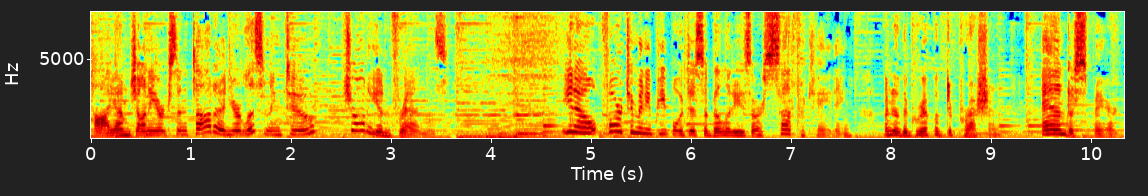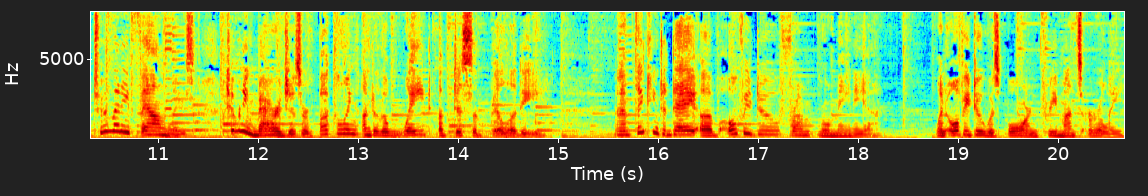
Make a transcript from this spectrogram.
Hi, I'm Joni Eareckson Tada, and you're listening to Joni and Friends. You know, far too many people with disabilities are suffocating under the grip of depression and despair. Too many families, too many marriages are buckling under the weight of disability. And I'm thinking today of Ovidiu from Romania. When Ovidiu was born three months early,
